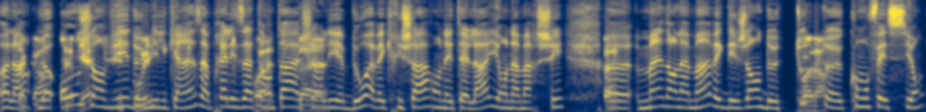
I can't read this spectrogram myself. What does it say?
voilà, le 11 janvier 2015, après les attentats à ben Charlie Hebdo, avec Richard, on était là et on a marché euh, main dans la main avec des gens de toute euh, confession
